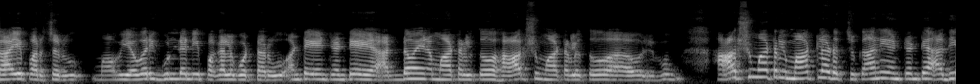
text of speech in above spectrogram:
గాయపరచరు ఎవరి గుండెని పగలగొట్టరు. అంటే ఏంటంటే అడ్డమైన మాటలతో హార్ష్ మాటలతో హార్ష్ మాటలు మాట్లాడచ్చు. కానీ ఏంటంటే అది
